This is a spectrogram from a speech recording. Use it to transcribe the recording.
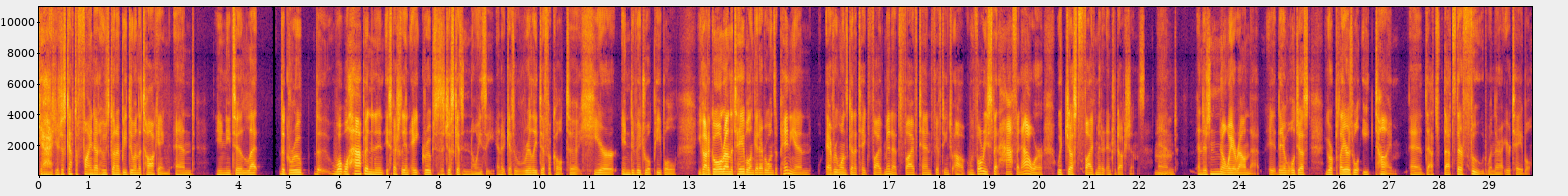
yeah you're just gonna have to find out who's gonna be doing the talking and you need to let the group the, what will happen in, especially in eight groups is it just gets noisy and it gets really difficult to hear individual people. You got to go around the table and get everyone's opinion. Everyone's going to take five minutes 5 10 15 20, oh, we've already spent half an hour with just five minute introductions. Mm-hmm. and and there's no way around that. It, they will just your players will eat time. And that's that's their food when they're at your table.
